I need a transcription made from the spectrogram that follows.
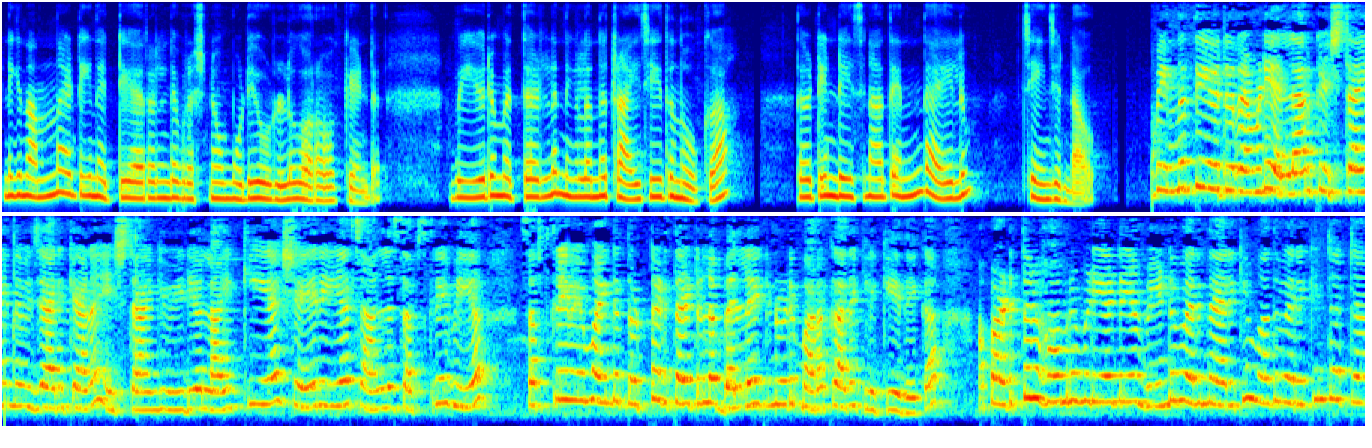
എനിക്ക് നന്നായിട്ട് ഈ നെറ്റ് കയറലിന്റെ പ്രശ്നവും മുടി ഉള്ളു കുറവൊക്കെ ഉണ്ട്. അപ്പോൾ ഈ ഒരു മെത്തേഡിൽ നിങ്ങളൊന്ന് ട്രൈ ചെയ്ത് നോക്കുക. തേർട്ടീൻ ഡേയ്സിനകത്ത് എന്തായാലും ചേഞ്ച് ഉണ്ടാവും. അപ്പൊ ഇന്നത്തെ ഈ ഒരു റെമഡി എല്ലാവർക്കും ഇഷ്ടമായി എന്ന് വിചാരിക്കാണ് ഇഷ്ടമായെങ്കിൽ വീഡിയോ ലൈക്ക് ചെയ്യുക ഷെയർ ചെയ്യുക ചാനൽ സബ്സ്ക്രൈബ് ചെയ്യുക. സബ്സ്ക്രൈബ് ചെയ്യുമ്പോൾ അതിന്റെ തൊട്ടടുത്തായിട്ടുള്ള ബെല്ലൈക്കിനോട് മറക്കാതെ ക്ലിക്ക് ചെയ്തേക്കുക. അപ്പൊ അടുത്തൊരു ഹോം റെമഡി ആയിട്ട് ഞാൻ വീണ്ടും വരുന്നതായിരിക്കും. അതുവരയ്ക്കും ടാറ്റാ.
